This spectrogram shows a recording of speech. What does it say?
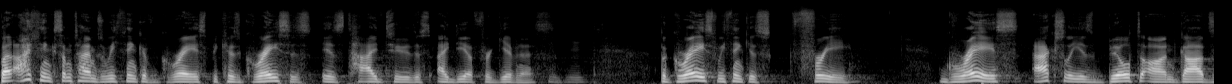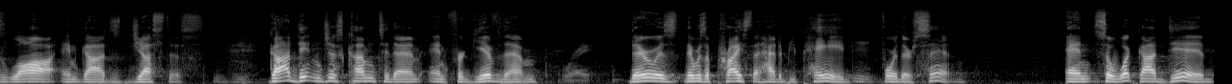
But I think sometimes we think of grace because grace is, is tied to this idea of forgiveness. But grace, we think, is free. Grace actually is built on God's law and God's justice. God didn't just come to them and forgive them. There was, there was a price that had to be paid mm. for their sin. And so, what God did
